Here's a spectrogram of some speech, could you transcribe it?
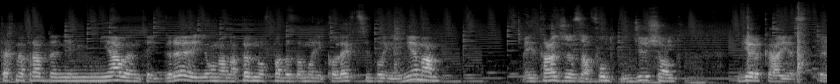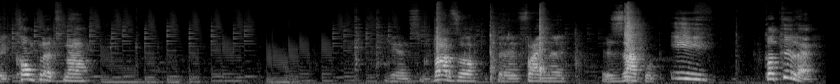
tak naprawdę nie miałem tej gry i ona na pewno wpada do mojej kolekcji, bo jej nie mam. E, Także za funt 50 gierka jest e, kompletna. Więc bardzo e, fajny zakup. I to tyle.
